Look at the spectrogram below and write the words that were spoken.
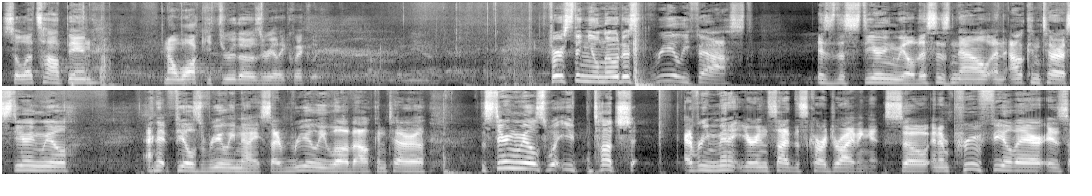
So let's hop in and I'll walk you through those really quickly. First thing you'll notice really fast is the steering wheel. This is now an Alcantara steering wheel and it feels really nice. I really love Alcantara. The steering wheel is what you touch every minute you're inside this car driving it. So an improved feel there is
